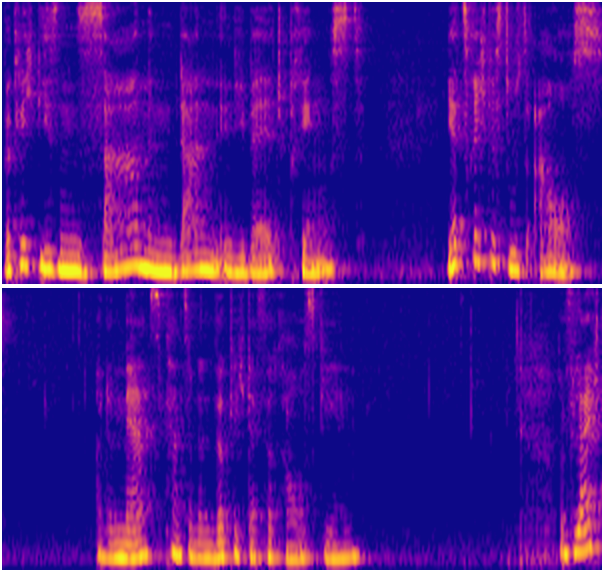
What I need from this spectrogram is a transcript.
Wirklich diesen Samen dann in die Welt bringst. Jetzt richtest du es aus. Und im März kannst du dann wirklich dafür rausgehen. Und vielleicht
